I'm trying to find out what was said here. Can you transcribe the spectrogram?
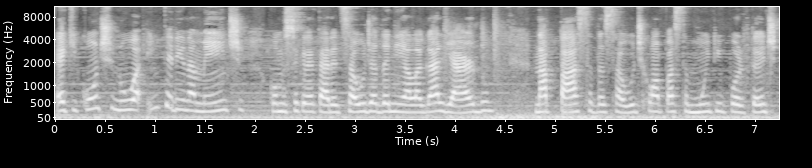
é que continua interinamente como secretária de saúde a Daniela Galhardo na pasta da saúde, que é uma pasta muito importante.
